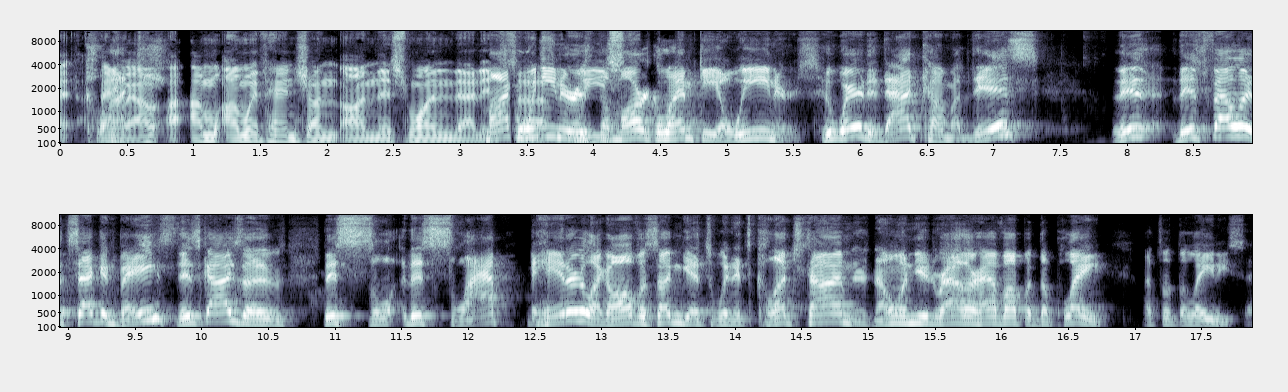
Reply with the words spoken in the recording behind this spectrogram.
Uh, anyway, I, I'm I'm with Hench on on this one. That my uh, wiener is the Mark Lemke of wieners. Who? Where did that come? Of this? This this fella at second base, this guy's a this this slap hitter. Like all of a sudden gets when it's clutch time. There's no one you'd rather have up at the plate. That's what the ladies say.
